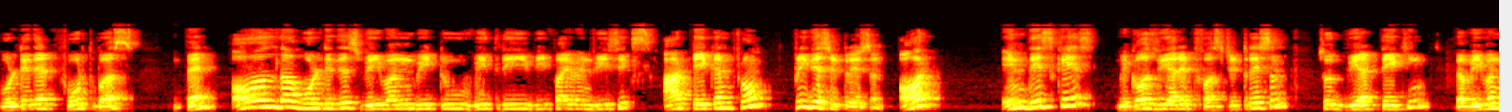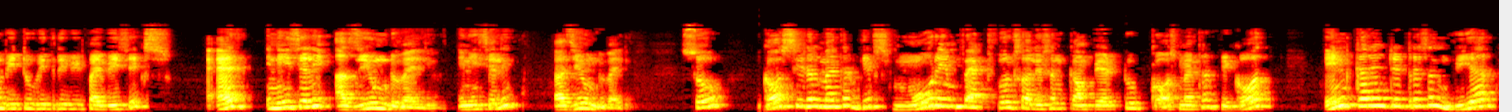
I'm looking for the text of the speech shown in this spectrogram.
voltage at fourth bus then all the voltages V1, V2, V3, V5 and V6 are taken from previous iteration. Or in this case because we are at first iteration so we are taking the V1, V2, V3, V5, V6 as initially assumed values initially assumed value. So Gauss Seidel method gives more impactful solution compared to Gauss method because in current iteration we are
